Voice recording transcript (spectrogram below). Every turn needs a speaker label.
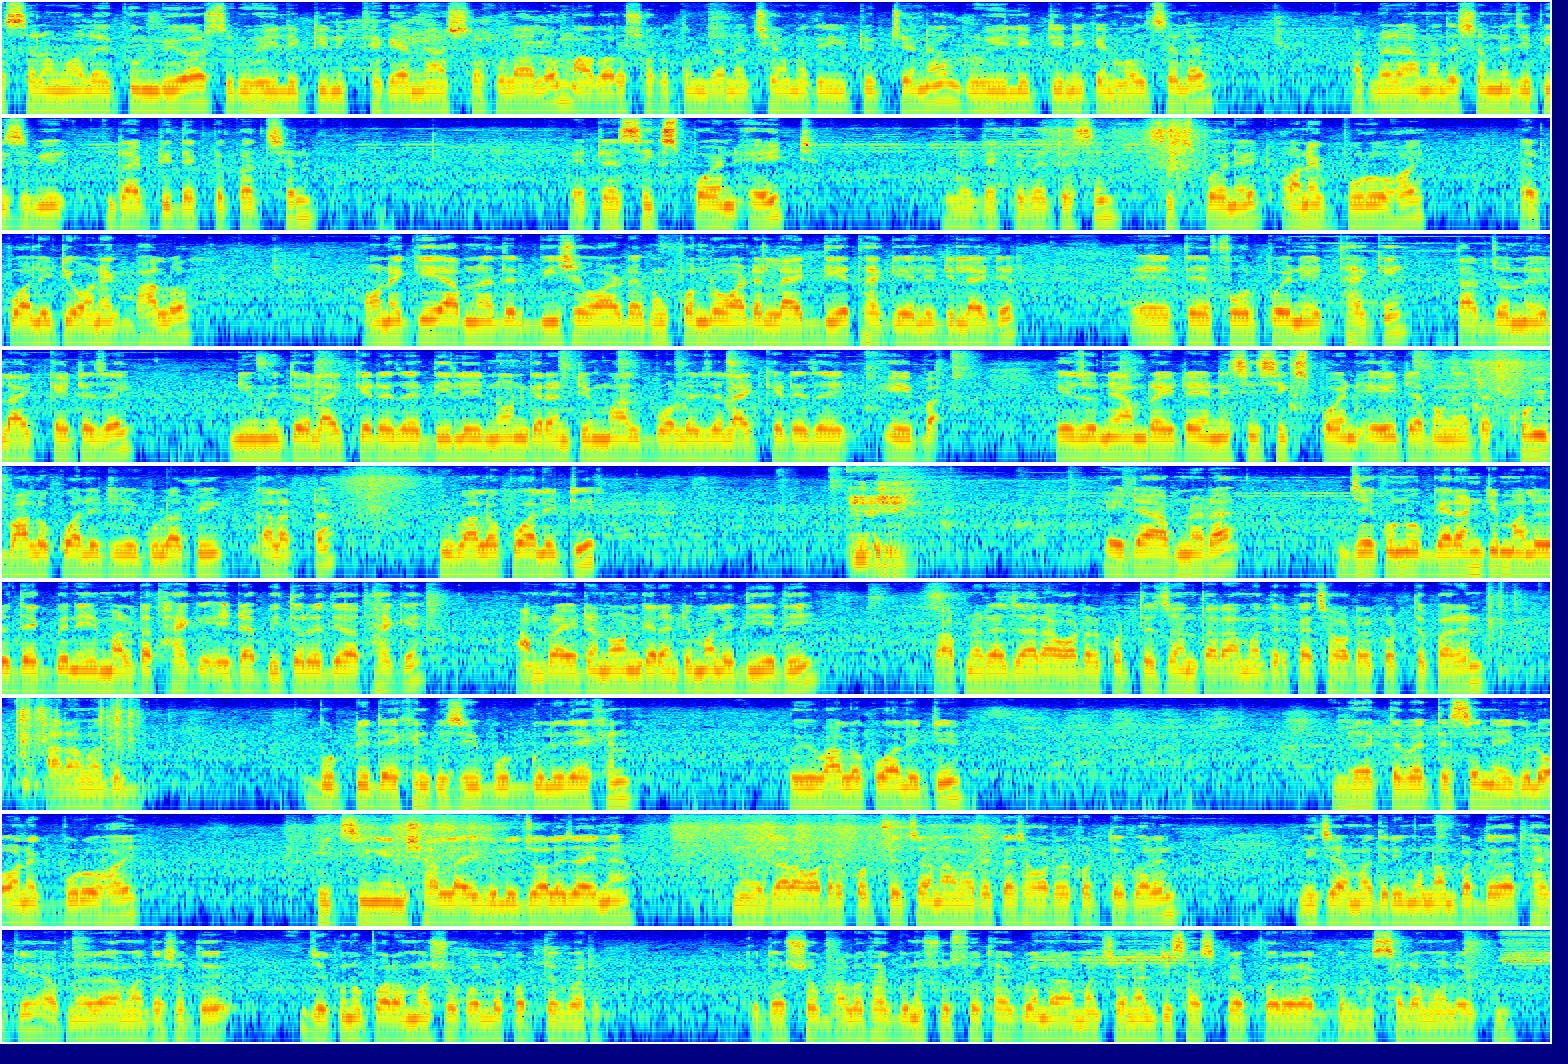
Speaker 1: আসসালামু আলাইকুম viewers, Ruhi electronic থেকে আমি আশরাফুল আলম। আবারও স্বাগতম জানাচ্ছি আমাদের YouTube channel, Ruhi electronic and wholesaler. আপনারা আমাদের সামনে যে পিসিবি ড্রাইভটি দেখতে পাচ্ছেন, এটা সিক্স পয়েন্ট এইট আপনারা দেখতে পাইতেছেন সিক্স পয়েন্ট এইট অনেক পুরো হয়, এর কোয়ালিটি অনেক ভালো। অনেকেই আপনাদের বিশ ওয়ার্ড এবং পনেরো ওয়ার্ডের লাইট দিয়ে থাকে এলইডি লাইটের এতে ফোর পয়েন্ট এইট থাকে, তার জন্য লাইট কেটে যায়। নিয়মিত লাইট কেটে যায়, দিলে নন গ্যারান্টি মাল বলে যে লাইট কেটে যায়, এই এই জন্য আমরা এটা এনেছি সিক্স পয়েন্ট এইট এবং এটা খুবই ভালো কোয়ালিটির গোলাপি কালারটা খুবই ভালো কোয়ালিটির এটা আপনারা যে কোনো গ্যারান্টি মালের দেখবেন, এই মালটা থাকে, এটা ভিতরে দেওয়া থাকে। আমরা এটা নন গ্যারান্টি মালে দিয়ে দিই। তো আপনারা যারা অর্ডার করতে চান, তারা আমাদের কাছে অর্ডার করতে পারেন। আর আমাদের বুটটি দেখেন পিসি বুটগুলি দেখেন, খুবই ভালো কোয়ালিটির দেখতে পাইতেছেন, এগুলো অনেক পুরো হয়। হিটসিং ইনশাল্লাহ এগুলি জলে যায় না। আপনারা যারা অর্ডার করতে চান, আমাদের কাছে অর্ডার করতে পারেন। নিচে আমাদের ইমো নাম্বার দেওয়া থাকে। আপনারা আমাদের সাথে যে কোনো পরামর্শ করলে করতে পারেন। তো দর্শক, ভালো থাকবেন, সুস্থ থাকবেন আর আমার চ্যানেলটি সাবস্ক্রাইব করে রাখবেন। আসসালামু আলাইকুম।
